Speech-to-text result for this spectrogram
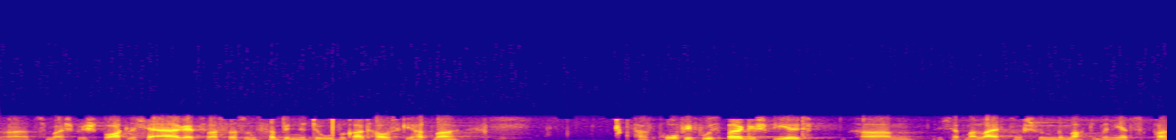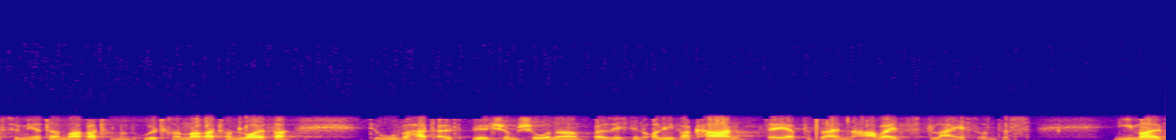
äh, zum Beispiel sportlicher Ehrgeiz, was, was uns verbindet. Der Uwe Rathauski hat mal fast Profifußball gespielt ähm, ich habe mal Leistungsschwimmen gemacht und bin jetzt passionierter Marathon- und Ultramarathonläufer. Der Uwe hat als Bildschirmschoner bei sich den Oliver Kahn, der ja für seinen Arbeitsfleiß und das niemals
